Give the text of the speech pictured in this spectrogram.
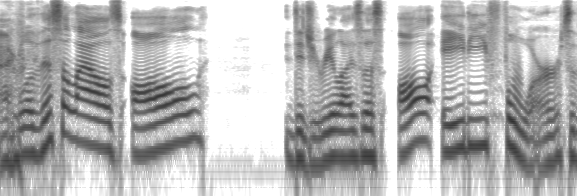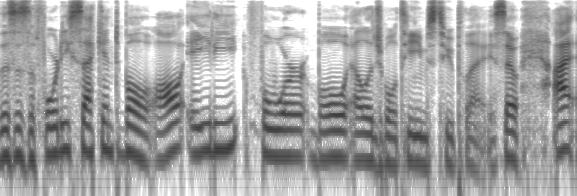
Well, this allows all did you realize this? All 84, so this is the 42nd bowl, all 84 bowl eligible teams to play. So I,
